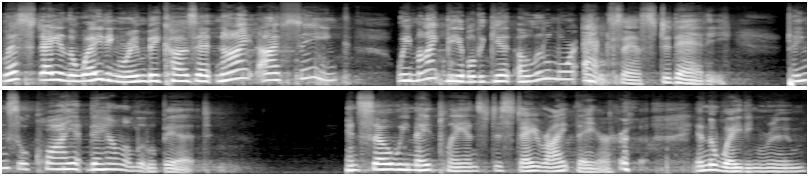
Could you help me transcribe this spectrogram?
Let's stay in the waiting room because at night I think we might be able to get a little more access to Daddy. Things will quiet down a little bit. And so we made plans to stay right there in the waiting room.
